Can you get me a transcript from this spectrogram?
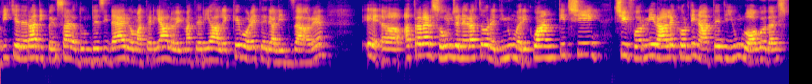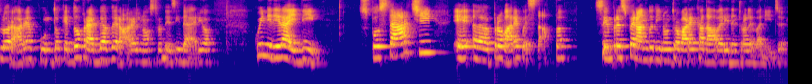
vi chiederà di pensare ad un desiderio materiale o immateriale che volete realizzare e eh, attraverso un generatore di numeri quantici ci fornirà le coordinate di un luogo da esplorare appunto che dovrebbe avverare il nostro desiderio. Quindi direi di spostarci e uh, provare quest'app, sempre sperando di non trovare cadaveri dentro le valigie.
